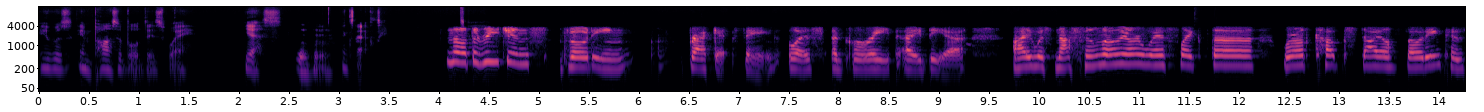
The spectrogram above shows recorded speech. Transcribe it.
It was impossible this way. Yes, hmm exactly. No, the regions voting bracket thing was a great idea. I was not familiar with like the World Cup style voting because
